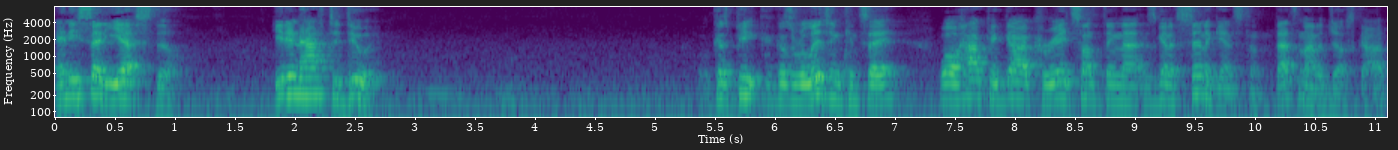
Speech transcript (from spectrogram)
And he said yes still. He didn't have to do it. Because, because religion can say, well, how could God create something that is going to sin against him? That's not a just God.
